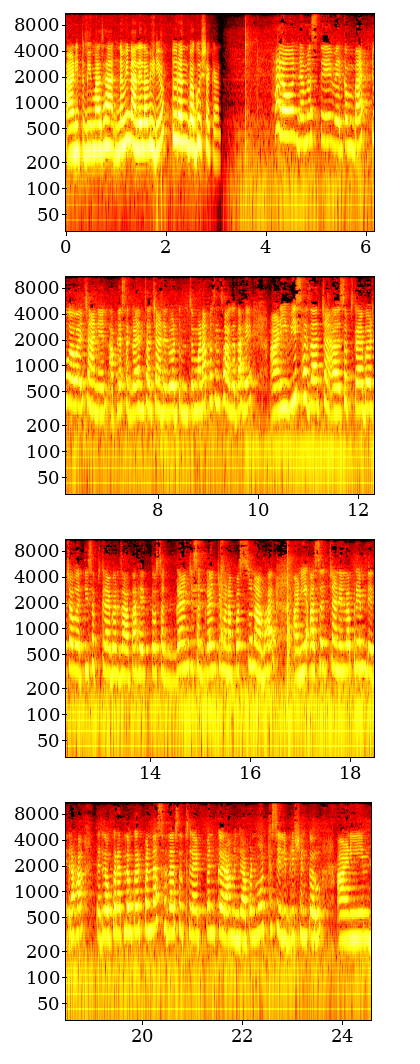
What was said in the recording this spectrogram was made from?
आणि तुम्ही माझा नवीन आलेला व्हिडिओ तुरंत बघू शकाल. हॅलो नमस्ते. Welcome back to our channel. आपल्या सगळ्यांचा चॅनेलवर तुमचं मनापासून स्वागत आहे. आणि वीस हजार सबस्क्रायबरच्या वरती सबस्क्रायबर जात आहेत तो सगळ्यांचे सगळ्यांचे मनापासून आभार. आणि असंच चॅनेलला प्रेम देत राहा. तर लवकरात लवकर पन्नास हजार सबस्क्राईब पण करा. म्हणजे आपण मोठं सेलिब्रेशन करू. आणि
